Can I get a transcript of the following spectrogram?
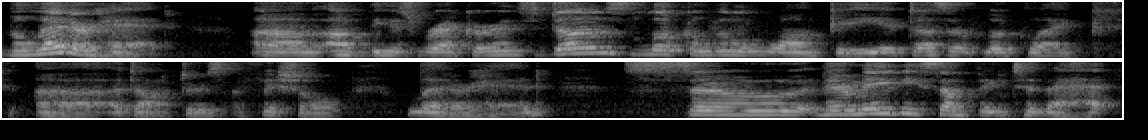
the letterhead um, of these records does look a little wonky. It doesn't look like uh, a doctor's official letterhead. So there may be something to that.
